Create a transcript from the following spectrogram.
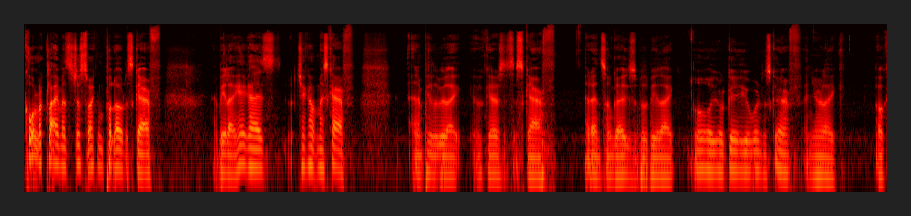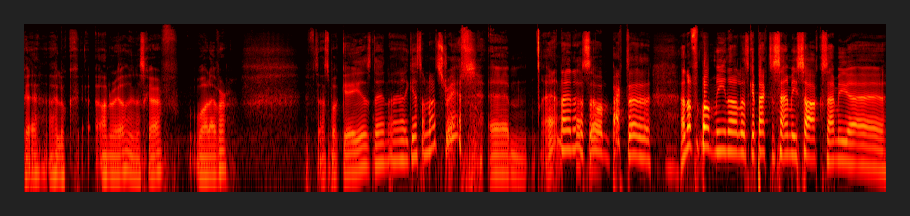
colder climates just so I can pull out a scarf and be like, "Hey guys, check out my scarf," and then people will be like, "Who cares? It's a scarf." And then some guys will be like, "Oh, you're gay. You're wearing a scarf," and you're like, "Okay, I look unreal in a scarf. Whatever." If that's what gay is, then I guess I'm not straight. Um, and then uh, so back to enough about me now. Let's get back to Sammy Sock. Sammy uh,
